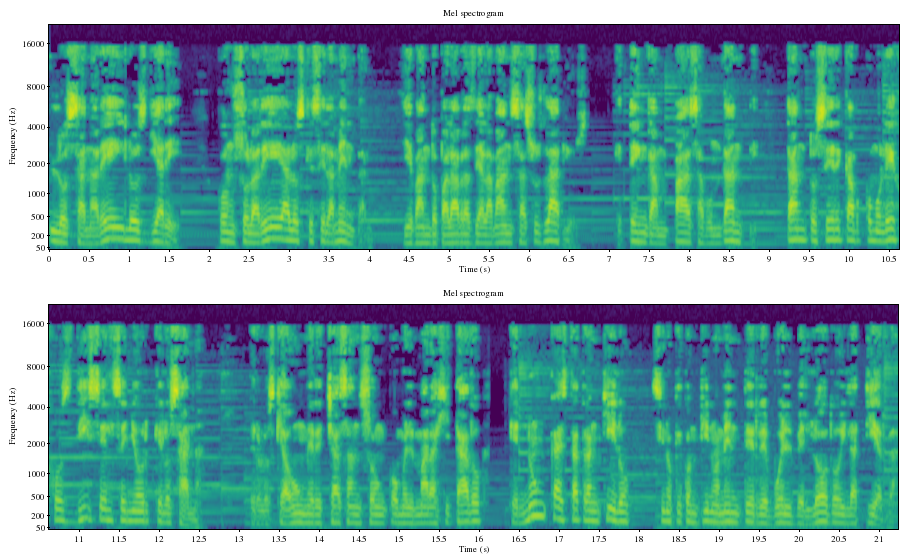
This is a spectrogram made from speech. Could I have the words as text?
los sanaré y los guiaré, consolaré a los que se lamentan, llevando palabras de alabanza a sus labios, que tengan paz abundante, tanto cerca como lejos, dice el Señor que los sana. Pero los que aún me rechazan son como el mar agitado que nunca está tranquilo, sino que continuamente revuelve el lodo y la tierra.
